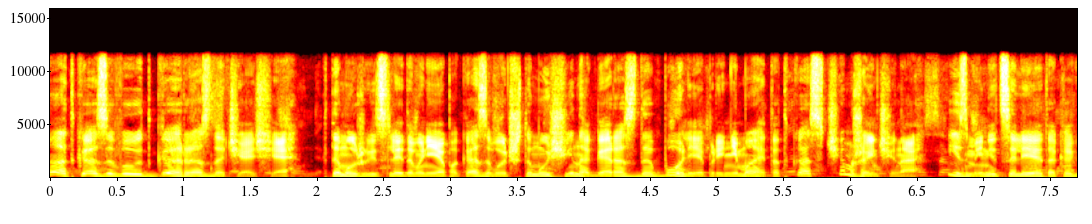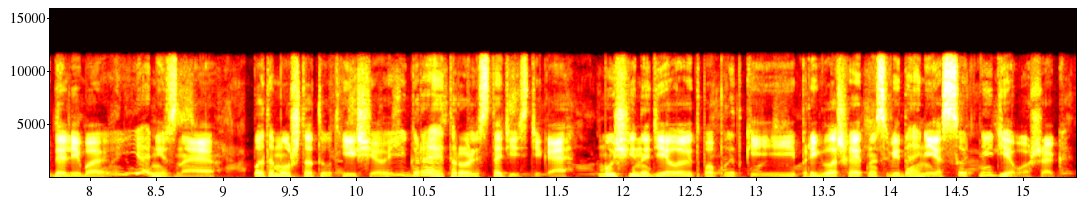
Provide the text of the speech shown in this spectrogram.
отказывают гораздо чаще. Тому же исследования показывают, что мужчина гораздо более принимает отказ, чем женщина. Изменится ли это когда-либо, я не знаю. Потому что тут еще играет роль статистика. Мужчины делают попытки и приглашают на свидание сотни девушек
